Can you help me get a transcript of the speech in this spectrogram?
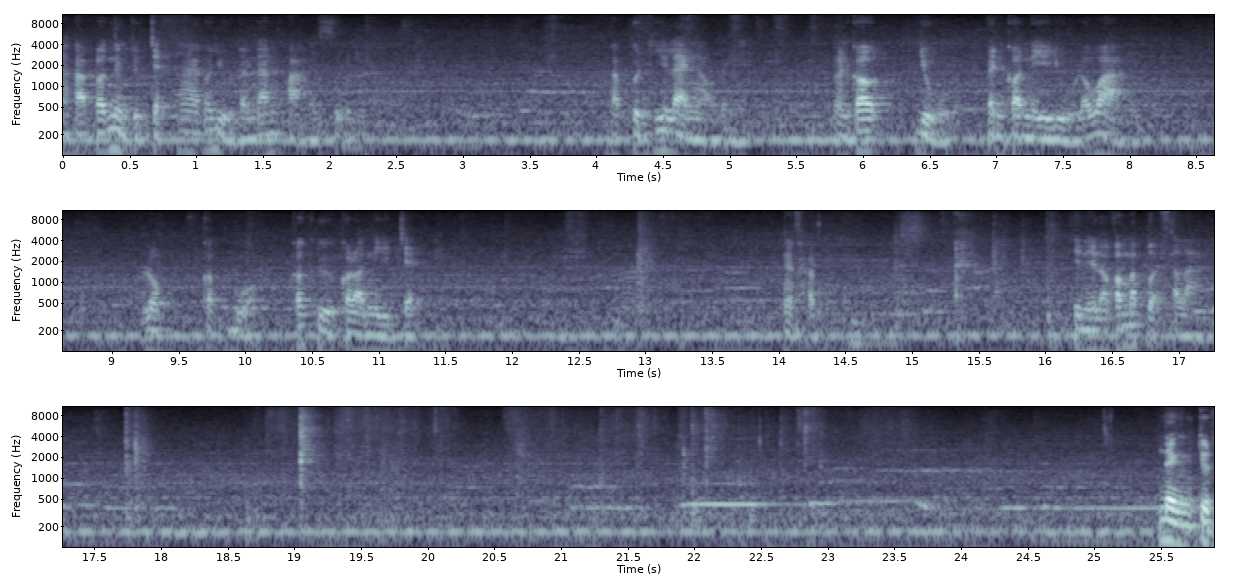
นะครับแล้ว 1.75 ก็อยู่ทางด้านขวาของศูนย์ครับพื้นที่แรงเงาเป็นไงมันก็อยู่เป็นกรณีอยู่ระหว่างลบกับบวกก็คือกรณี7นะครับ ทีนี้เราก็มาเปิดสลากหนึ่งจุด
